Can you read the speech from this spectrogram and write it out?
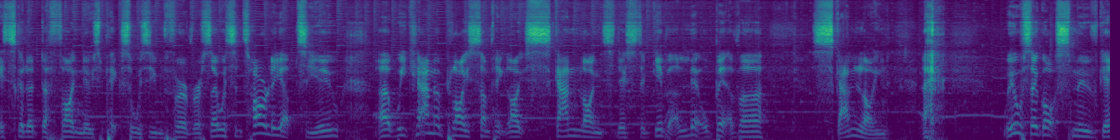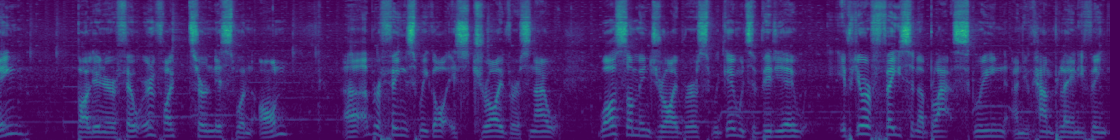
it's going to define those pixels even further. So it's entirely up to you. Uh, we can apply something like scanline to this to give it a little bit of a scanline. we also got smooth gain bilinear filter. If I turn this one on, uh, other things we got is drivers. Now Whilst I'm in drivers, we go into video. If you're facing a black screen and you can't play anything,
